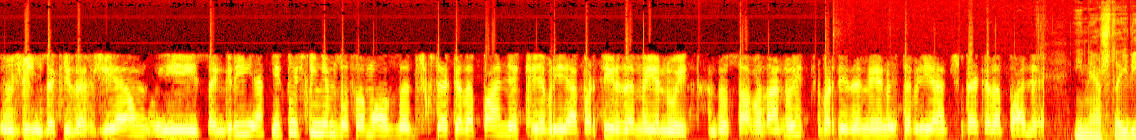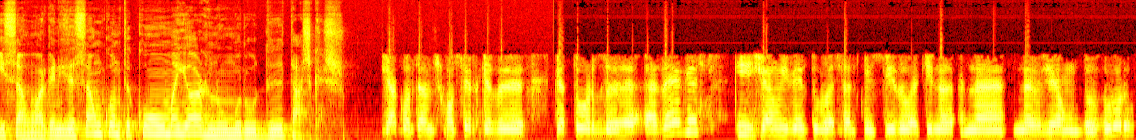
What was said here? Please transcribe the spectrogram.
os vinhos aqui da região e sangria, e depois tínhamos a famosa discoteca da palha que abria a partir da meia-noite. No sábado à noite, a partir da meia-noite abria a discoteca da palha. E Nesta edição, a organização conta com o maior número de tascas. Já contamos com cerca de 14 adegas e já é um evento bastante conhecido aqui na, na, na, região do Douro.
